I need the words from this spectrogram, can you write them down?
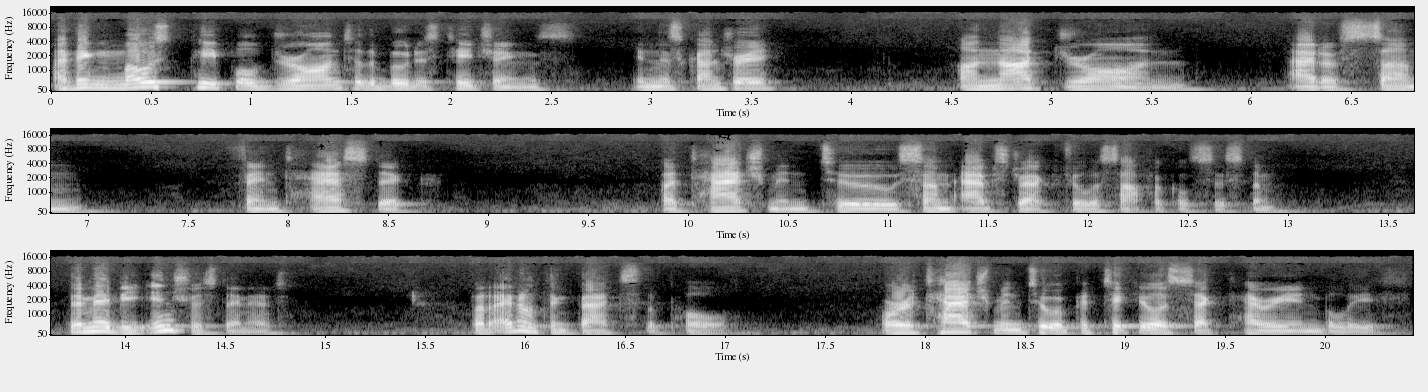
I think most people drawn to the Buddhist teachings in this country are not drawn out of some fantastic attachment to some abstract philosophical system. There may be interest in it, but I don't think that's the pull or attachment to a particular sectarian belief.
